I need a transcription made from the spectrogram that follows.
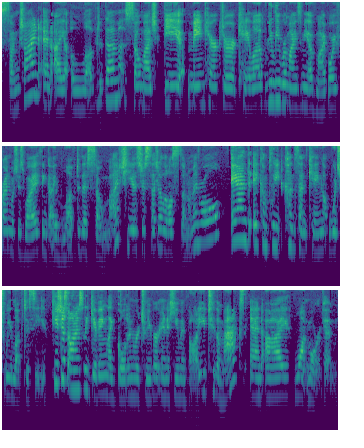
sunshine and I loved them so much. The main character, Caleb, really reminds me of my boyfriend, which is why I think I loved this so much. He is just such a little cinnamon roll and a complete consent king, which we love to see. He's just honestly giving like golden retriever in a human body to the max and I want more of him.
